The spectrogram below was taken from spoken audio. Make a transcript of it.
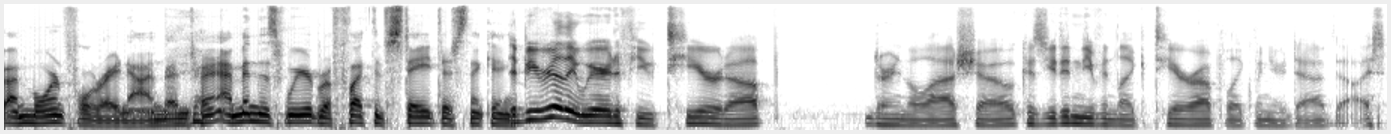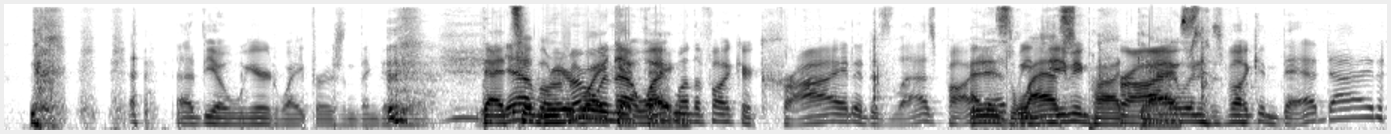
I'm mournful right now. I'm I'm, trying- I'm in this weird reflective state, just thinking. It'd be really weird if you teared up during the last show because you didn't even like tear up like when your dad died. That'd be a weird white person thing to do. That's yeah, a but weird remember white when that white thing. motherfucker cried at his last podcast? At his We last didn't even cry when his fucking dad died.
